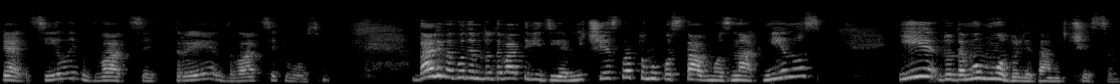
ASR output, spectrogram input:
5 цілих 23 28. Далі ми будемо додавати від'ємні числа, тому поставимо знак мінус і додамо модулі даних чисел.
